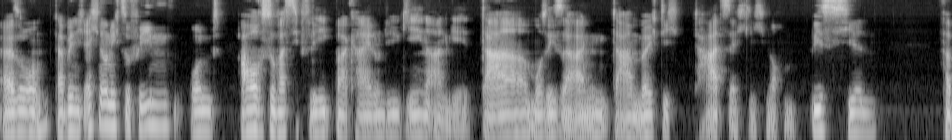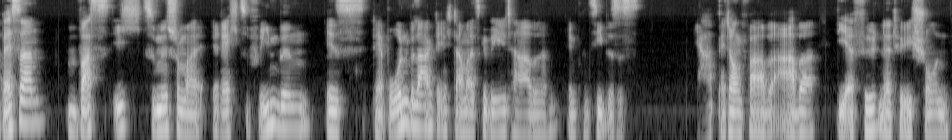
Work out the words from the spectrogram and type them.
Also da bin ich echt noch nicht zufrieden und auch so was die Pflegbarkeit und die Hygiene angeht, da muss ich sagen, da möchte ich tatsächlich noch ein bisschen verbessern. Was ich zumindest schon mal recht zufrieden bin, ist der Bodenbelag, den ich damals gewählt habe. Im Prinzip ist es ja Betonfarbe, aber die erfüllt natürlich schon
